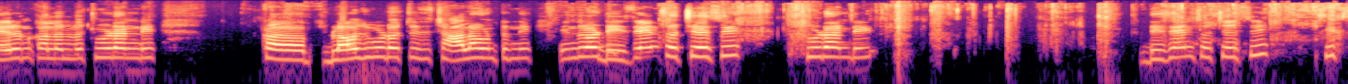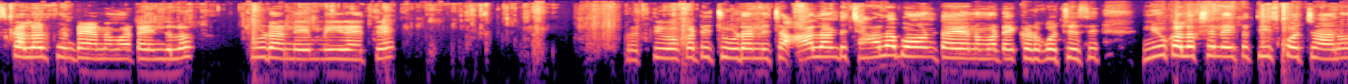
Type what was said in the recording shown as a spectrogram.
మెరూన్ కలర్లో చూడండి. బ్లౌజ్ కూడా వచ్చేసి చాలా ఉంటుంది. ఇందులో డిజైన్స్ వచ్చేసి చూడండి. డిజైన్స్ వచ్చేసి సిక్స్ కలర్స్ ఉంటాయి అన్నమాట ఇందులో. చూడండి మీరైతే ప్రతి ఒక్కటి చూడండి. చాలా అంటే చాలా బాగుంటాయి అన్నమాట ఇక్కడికి వచ్చేసి న్యూ కలెక్షన్ అయితే తీసుకొచ్చాను.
